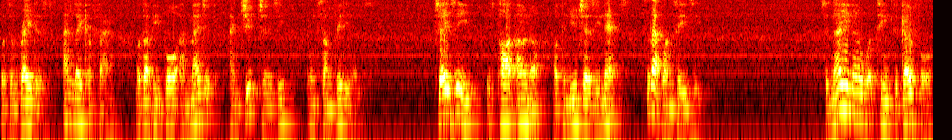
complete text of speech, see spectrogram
was a Raiders and Laker fan, although he wore a Magic and Duke jersey in some videos. Jay-Z is part owner of the New Jersey Nets, so that one's easy. So now you know what team to go for,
